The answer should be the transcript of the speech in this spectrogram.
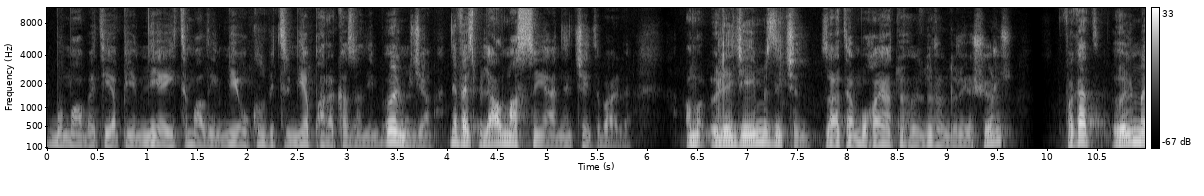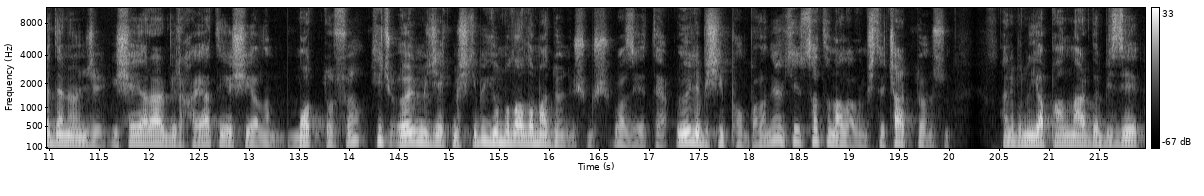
bu muhabbeti yapayım? Niye eğitim alayım? Niye okul bitireyim? Niye para kazanayım? Ölmeyeceğim. Nefes bile almazsın yani netice itibariyle. Ama öleceğimiz için zaten bu hayatı öldür öldür yaşıyoruz. Fakat ölmeden önce işe yarar bir hayat yaşayalım mottosu hiç ölmeyecekmiş gibi yumulalıma dönüşmüş vaziyette. Öyle bir şey pompalanıyor ki satın alalım işte çark dönsün. Hani bunu yapanlar da bizi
